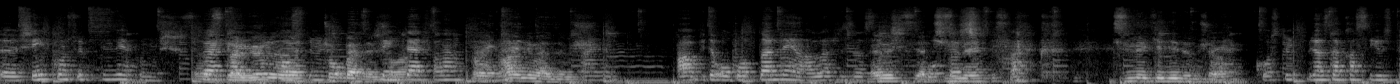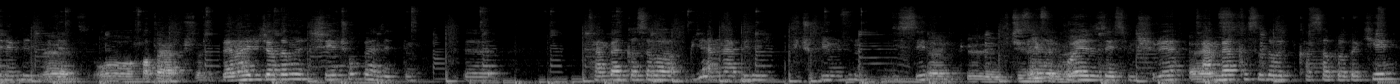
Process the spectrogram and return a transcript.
e, şeyin konseptinde yapılmış. Evet, Supergirl'ün evet, çok benzemiş ona. Renkler falan Evet, aynı. aynı benzemiş. Aynen. Abi bir de o botlar ne ya Allah rızası Evet, için. ya Botlar çizme. kediye dönmüş adam. Kostüm biraz daha kaslı gösterebilir. bir de. Evet, o hata yapmışlar. Ben ayrıca adamı şeye çok benzettim. Ee, Tembel Kasaba bilenler bilir. Küçüklüğümüzün dizisi. Evet, e, çizgi Ee, filmi. koyarız resmi şuraya. Evet. Tembel Kasaba, Kasaba'daki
